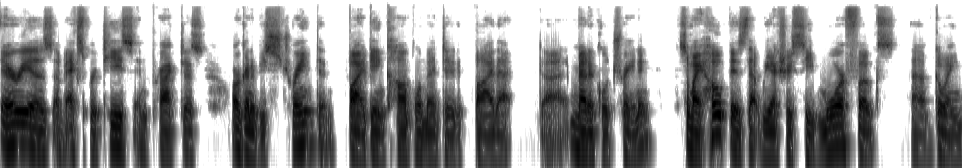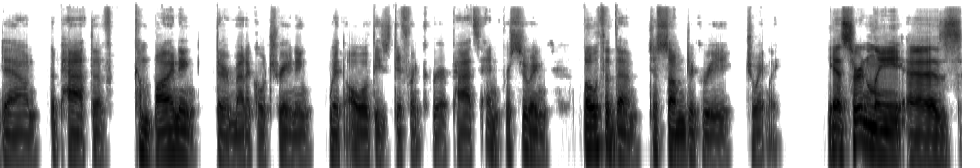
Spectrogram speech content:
areas of expertise and practice are going to be strengthened by being complemented by that uh, medical training. So my hope is that we actually see more folks uh, going down the path of combining their medical training with all of these different career paths and pursuing both of them to some degree jointly. Yeah, certainly as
